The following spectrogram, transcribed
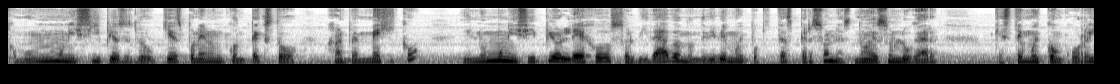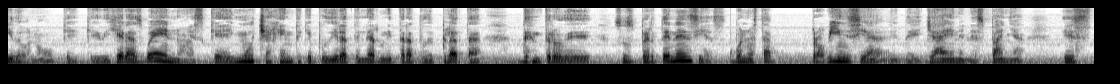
como un municipio, si lo quieres poner en un contexto, por ejemplo, en México, en un municipio lejos, olvidado, en donde viven muy poquitas personas, no es un lugar que esté muy concurrido, ¿no? Que, dijeras, bueno, es que hay mucha gente que pudiera tener nitrato de plata dentro de sus pertenencias. Bueno, esta provincia de Jaén en España es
